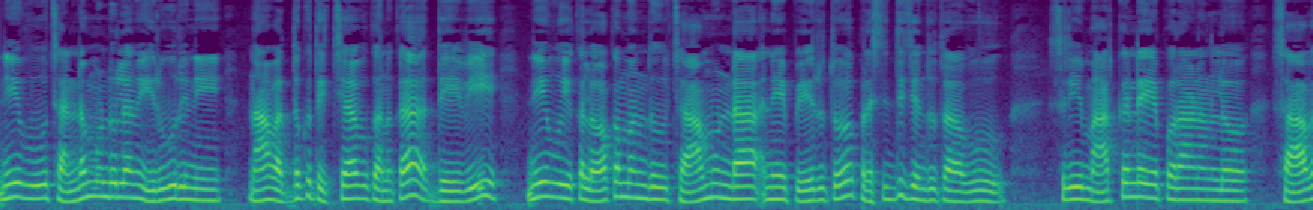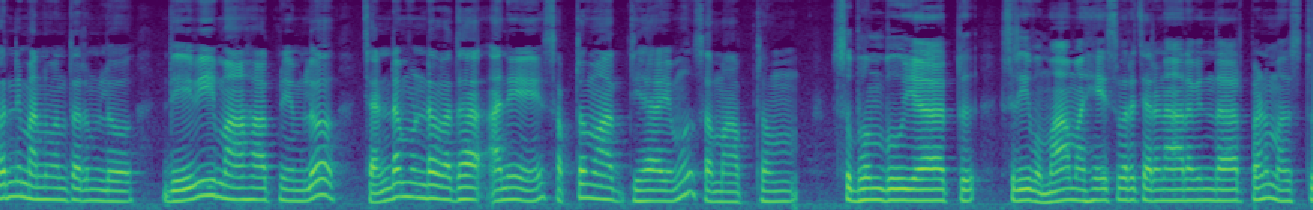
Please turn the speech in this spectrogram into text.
నీవు చండముండులను ఇరువురిని నా వద్దకు తెచ్చావు కనుక దేవి నీవు ఇక లోకమందు చాముండ అనే పేరుతో ప్రసిద్ధి చెందుతావు. శ్రీ మార్కండేయ పురాణంలో సావర్ణి మన్వంతరంలో దేవీ మాహాత్మ్యంలో చండముండవధ అనే సప్తమాధ్యాయము సమాప్తం. శుభం భూయాత్. శ్రీ ఉమామహేశ్వర చరణారవిందార్పణమస్తు.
